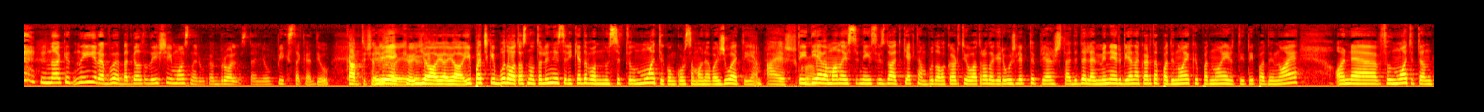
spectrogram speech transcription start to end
Žinokit, nu yra buvę, bet gal tada iš šeimos narių, kad brolis ten jau pyksta, kad jau... Kam tu čia reikia? Jo, jo, jo. Ypač kai būdavo tos nuotolinis, reikėdavo nusifilmuoti konkursą, o ne važiuoti jiem. Aišku. Tai dieve mano, jūs neįsivaizduojat, kiek ten būdavo kartų, jau atrodo geriau užlipti prieš tą didelę minį ir vieną kartą padainuoji, kaip padainuoji ir tai taip padainuoji, o ne filmuoti ten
